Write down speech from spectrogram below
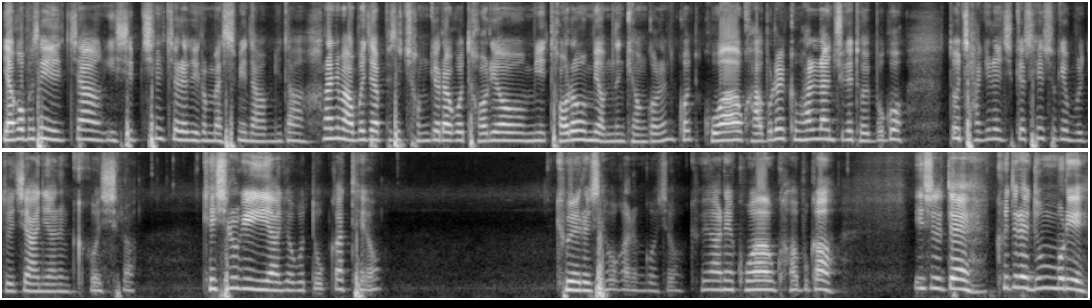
야고보서 1장 27절에도 이런 말씀이 나옵니다. 하나님 아버지 앞에서 정결하고 더러움이 더러움이 없는 경건은 곧 고아와 과부를 그 환란 중에 돌보고 또 자기를 지켜 세속에 물들지 아니하는 그것이라. 계시록의 이야기하고 똑같아요. 교회를 세워가는 거죠. 교회 안에 고아와 과부가 있을 때 그들의 눈물이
